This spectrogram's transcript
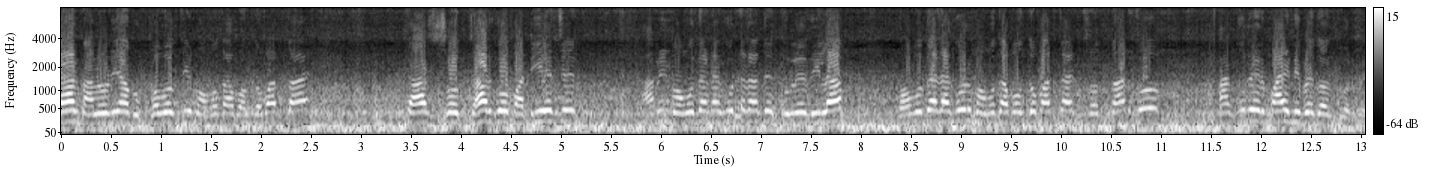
বাংলার মাননীয় মুখ্যমন্ত্রী মমতা বন্দ্যোপাধ্যায় তার শ্রদ্ধার্ঘ পাঠিয়েছেন। আমি মমতা ঠাকুরের হাতে তুলে দিলাম। মমতা ঠাকুর, মমতা বন্দ্যোপাধ্যায়ের শ্রদ্ধার্ঘ ঠাকুরের পায়ে নিবেদন করবে।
